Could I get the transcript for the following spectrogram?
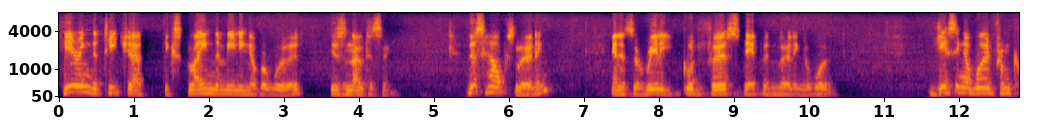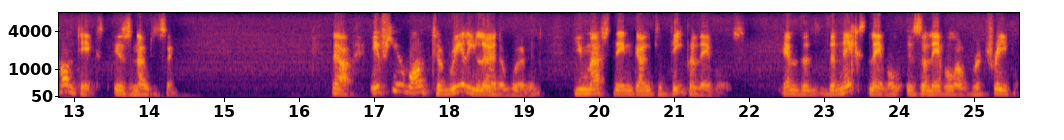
Hearing the teacher explain the meaning of a word is noticing. This helps learning, and it's a really good first step in learning a word. Guessing a word from context is noticing. Now, if you want to really learn a word, you must then go to deeper levels. And the, the next level is the level of retrieval.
